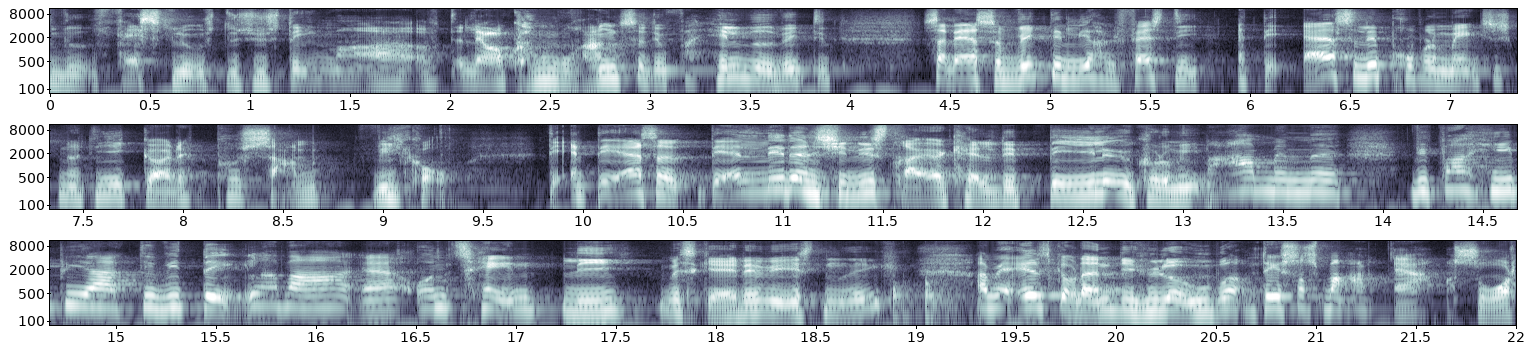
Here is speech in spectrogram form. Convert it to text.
du ved, fastlåste systemer og, og laver konkurrence. Det er jo for helvede vigtigt. Så det er altså vigtigt lige at holde fast i, at det er altså lidt problematisk, når de ikke gør det på samme vilkår. Det er, det, er altså, det er lidt af en genistreg at kalde det deleøkonomi. Nej, men øh, vi er bare hippieagtige, vi deler bare, ja, undtagen lige med skattevæsenet, ikke? Jamen, jeg elsker, hvordan de hylder Uber. Det er så smart. Ja, og sort.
